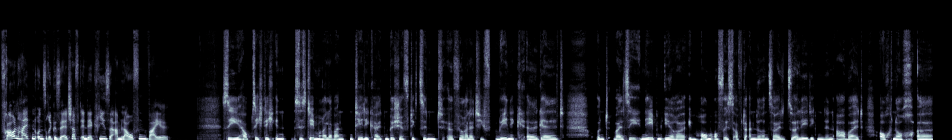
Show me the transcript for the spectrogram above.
Frauen halten unsere Gesellschaft in der Krise am Laufen, weil Sie hauptsächlich in systemrelevanten Tätigkeiten beschäftigt sind äh, für relativ wenig äh, Geld und weil sie neben ihrer im Homeoffice auf der anderen Seite zu erledigenden Arbeit auch noch äh,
